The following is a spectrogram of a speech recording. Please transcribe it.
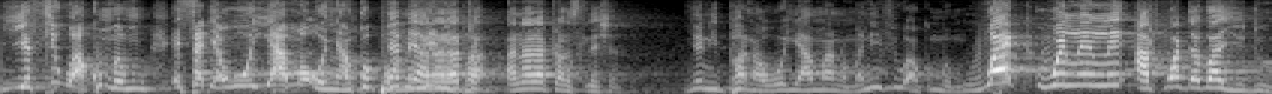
yɛfi w'akoma mu sɛdeɛ woyɛ ama onyankopɔn no, another, nipa- tra- another translation. nyɛ nipa na woyɛ ama no ma ne mfi w'akoma mu. Work willingly at whatever you do,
